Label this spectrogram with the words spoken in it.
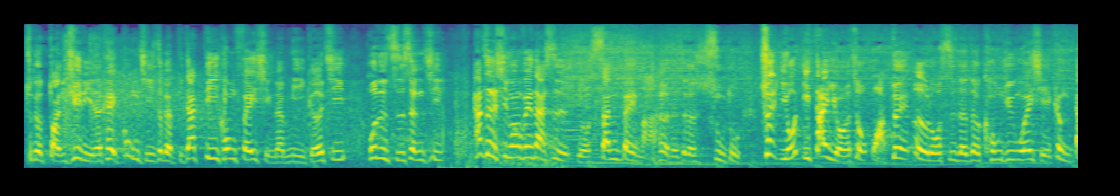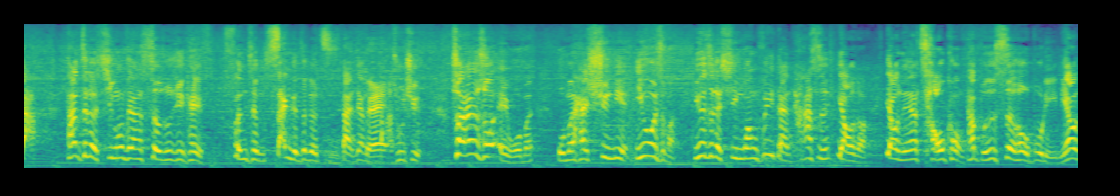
这个短距离的，可以攻击这个比较低空飞行的米格机或者直升机。它这个星光飞弹是有三倍马赫的这个速度，所以有一旦有了之后，哇，对俄罗斯的这个空军威胁更大。它这个星光飞弹射出去可以分成三个这个子弹这样打出去。所以他就说，哎、欸，我们我们还训练，因为为什么？因为这个星光飞弹它是要的，要人家操控，它不是射后不理，你要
